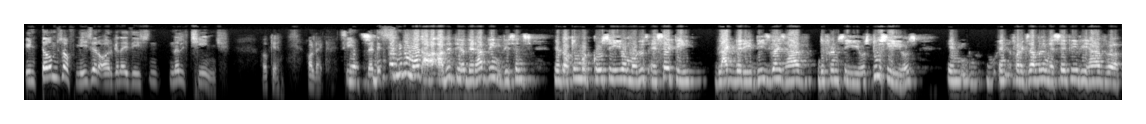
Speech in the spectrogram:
in terms of major organizational change. Okay, all right. See, yes. that is. But you know what, Aditya, there have been recent, you're talking about co CEO models, SAP, BlackBerry, these guys have different CEOs, two CEOs. In, in for example, in SAP, we have uh,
